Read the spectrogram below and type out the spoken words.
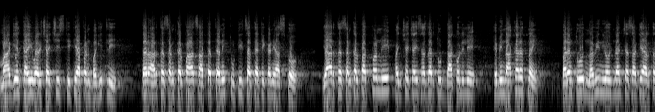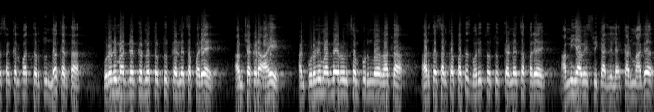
मागील काही वर्षाची स्थिती आपण बघितली तर अर्थसंकल्प हा सातत्याने तुटीचा त्या ठिकाणी असतो. या अर्थसंकल्पात पण मी पंचेचाळीस हजार तूट दाखवलेले हे मी नाकारत नाही परंतु नवीन योजनांच्यासाठी अर्थसंकल्पात तरतूद न करता पुरवणी मागण्यांकडनं तरतूद करण्याचा पर्याय आमच्याकडे आहे. आणि पुरवणी मागण्यावर संपूर्ण राहता अर्थसंकल्पातच भरीव तरतूद करण्याचा पर्याय आम्ही यावेळेस स्वीकारलेलं आहे. कारण मागं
